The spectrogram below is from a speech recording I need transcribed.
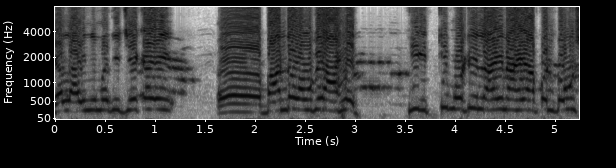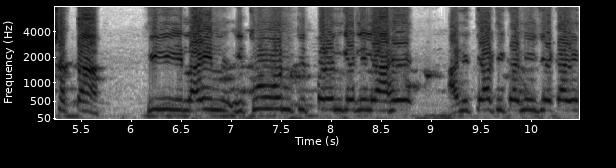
या लाईनीमध्ये जे काही बांधव उभे आहेत ही इतकी मोठी लाईन आहे आपण बघू शकता. ही लाईन इथून तिथपर्यंत गेलेली आहे आणि त्या ठिकाणी जे काही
